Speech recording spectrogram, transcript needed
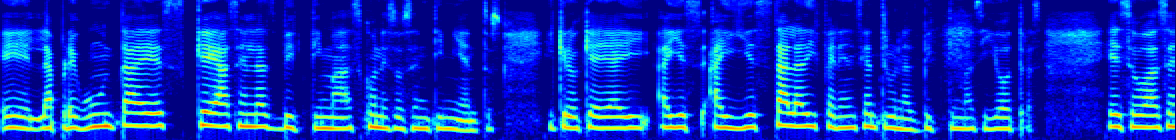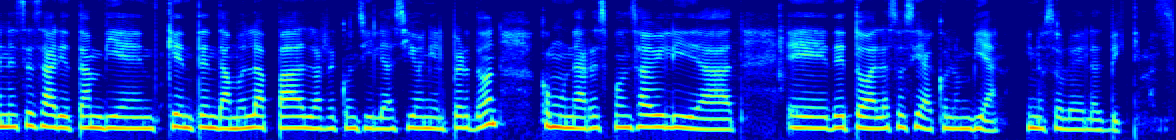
Eh, la pregunta es qué hacen las víctimas con esos sentimientos. Y creo que ahí, ahí, ahí está la diferencia entre unas víctimas y otras. Eso hace necesario también que entendamos la paz, la reconciliación y el perdón como una responsabilidad eh, de toda la sociedad colombiana y no solo de las víctimas.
